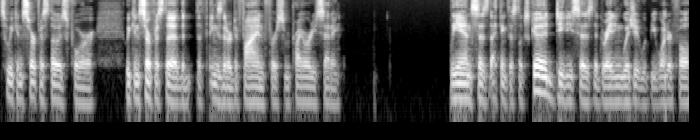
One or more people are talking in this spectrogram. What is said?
so we can surface those for we can surface the the, the things that are defined for some priority setting. Leanne says, I think this looks good. Dee Dee says the grading widget would be wonderful.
